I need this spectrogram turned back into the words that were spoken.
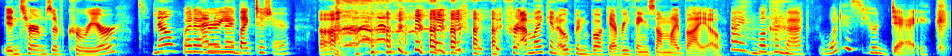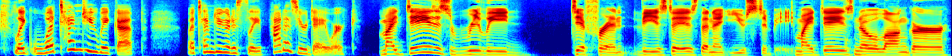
In terms of career? No whatever anything. you'd like to share uh, I'm like an open book. Everything's on my bio. Hi, we'll back. What is your day? Like, what time do you wake up? What time do you go to sleep? How does your day work? My day is really different these days than it used to be. My day is no longer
